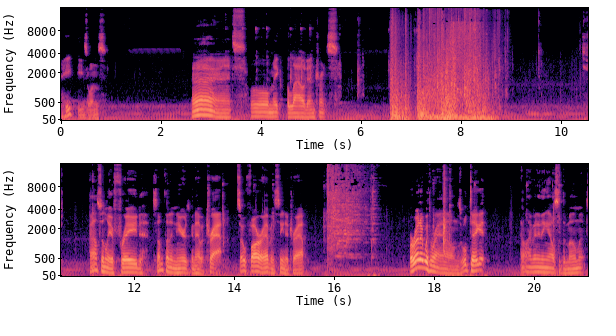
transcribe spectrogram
I hate these ones. Alright, we'll make the loud entrance. Constantly afraid something in here is gonna have a trap. So far, I haven't seen a trap. Beretta with rounds. We'll take it. I don't have anything else at the moment.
